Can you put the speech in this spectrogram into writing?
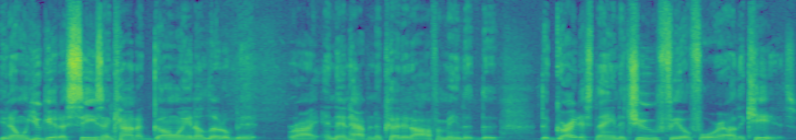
you know, when you get a season kind of going a little bit, right, and then having to cut it off. I mean, the the the greatest thing that you feel for are the kids.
